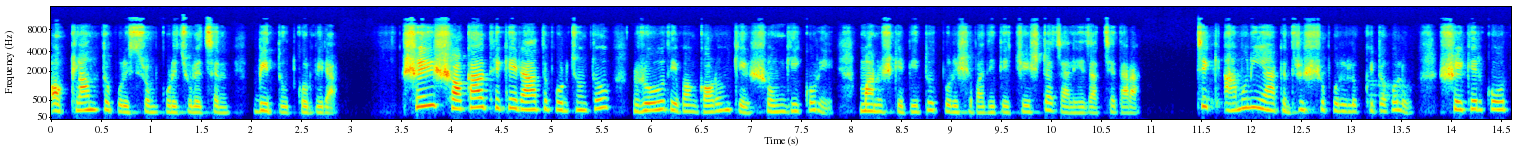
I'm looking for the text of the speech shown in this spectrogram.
অক্লান্ত পরিশ্রম করে চলেছেন বিদ্যুৎ কর্মীরা সেই সকাল থেকে রাত পর্যন্ত রোদ এবং গরমকে সঙ্গী করে মানুষকে বিদ্যুৎ পরিষেবা দিতে চেষ্টা চালিয়ে যাচ্ছে তারা। ঠিক এমনই এক দৃশ্য পরিলক্ষিত হলো শেখের কোট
